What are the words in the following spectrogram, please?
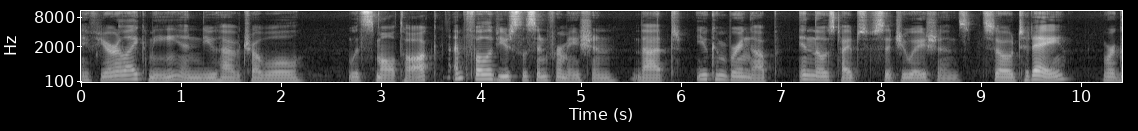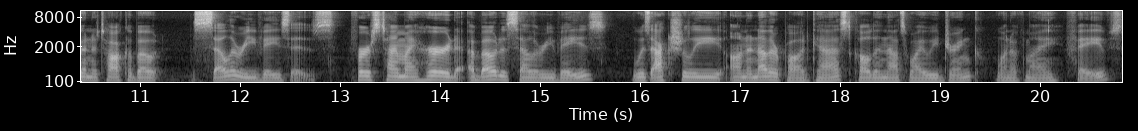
if you're like me and you have trouble with small talk, I'm full of useless information that you can bring up in those types of situations. So today, we're going to talk about celery vases. First time I heard about a celery vase was actually on another podcast called And That's Why We Drink, one of my faves.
